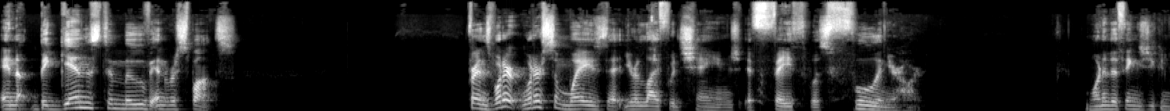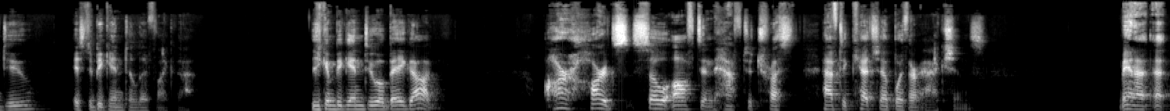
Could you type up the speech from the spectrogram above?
and begins to move in response. Friends, what are, what are some ways that your life would change if faith was full in your heart? One of the things you can do is to begin to live like that. You can begin to obey God. Our hearts so often have to trust, have to catch up with our actions. Man, I,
